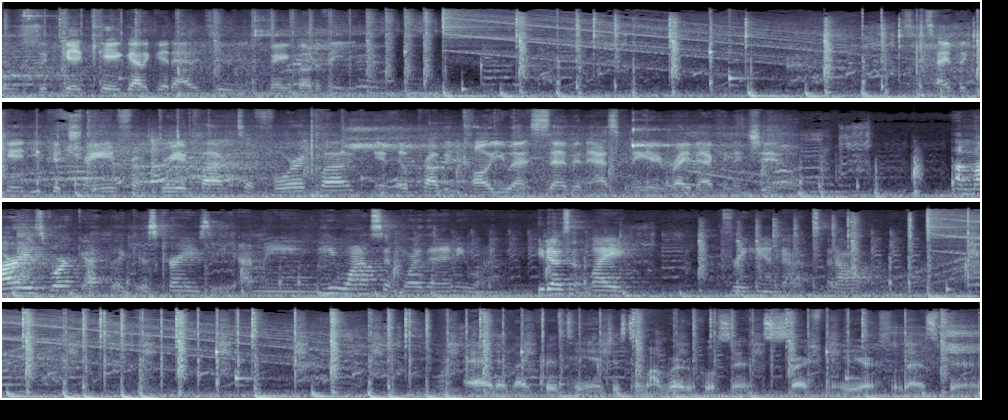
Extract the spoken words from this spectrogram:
He's a good kid, got a good attitude, he's very motivated. He's the type of kid you could train from 3 o'clock to 4 o'clock, and he'll probably call you at 7 asking to get right back in the gym. Amari's work ethic is crazy. I mean, he wants it more than anyone. He doesn't like free handouts at all. Added like 15 inches to my vertical since freshman year, so that's been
